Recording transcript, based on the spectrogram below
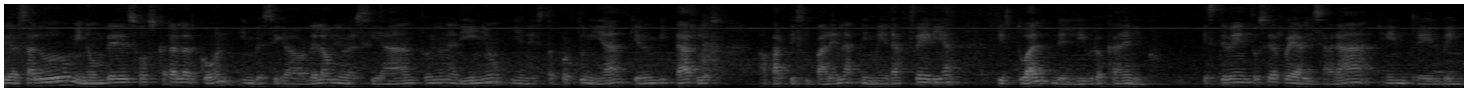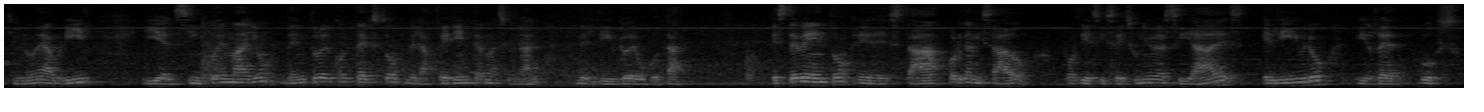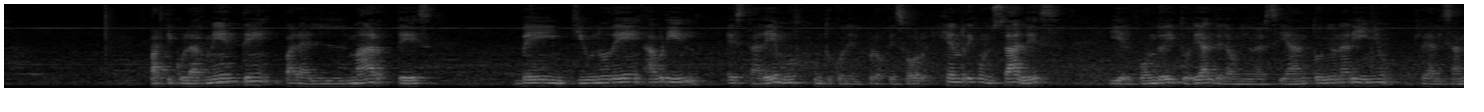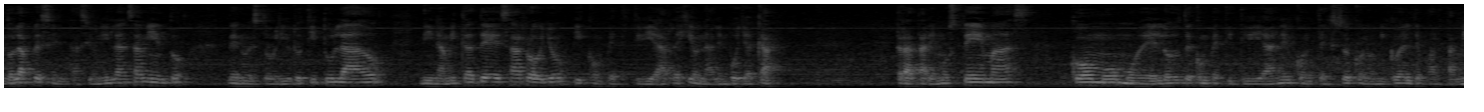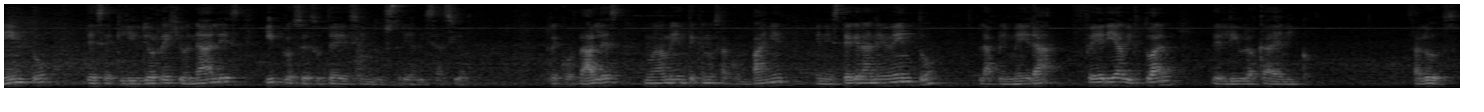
cordial saludo, mi nombre es Óscar Alarcón, investigador de la Universidad Antonio Nariño y en esta oportunidad quiero invitarlos a participar en la primera feria virtual del libro académico. Este evento se realizará entre el 21 de abril y el 5 de mayo dentro del contexto de la Feria Internacional del Libro de Bogotá. Este evento eh, está organizado por 16 universidades, el libro y Red Books. Particularmente para el martes 21 de abril estaremos junto con el profesor Henry González y el Fondo Editorial de la Universidad Antonio Nariño realizando la presentación y lanzamiento de nuestro libro titulado Dinámicas de Desarrollo y Competitividad Regional en Boyacá. Trataremos temas como modelos de competitividad en el contexto económico del departamento, desequilibrios regionales y procesos de desindustrialización. Recordarles nuevamente que nos acompañen en este gran evento, la primera feria virtual del libro académico. Saludos.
